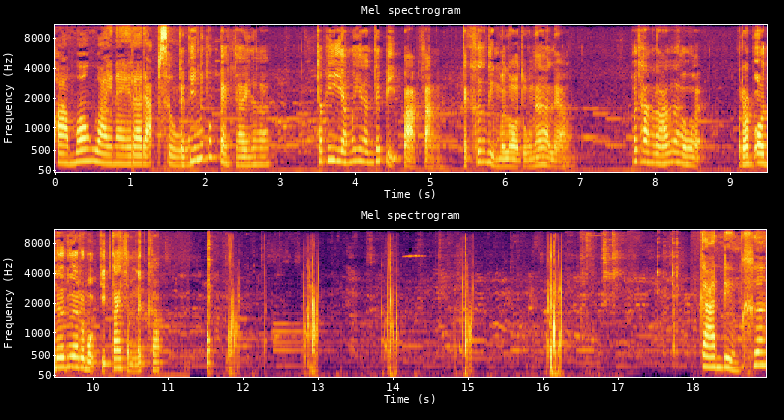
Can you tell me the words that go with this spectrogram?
ความว่องไวในระดับสูง แต่พี่ไม่ต้องแปลกใจนะครับ ถ้าพี่ยังไม่ทันได้ปีปากสั่ง แต่เครื่องดื่มมารอตรงหน้าแล้ว เพราะทางร้านเราอะ รับออเดอร์ด้วยระบบจิตใต้สำนึกครับการดื่มเครื่อง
